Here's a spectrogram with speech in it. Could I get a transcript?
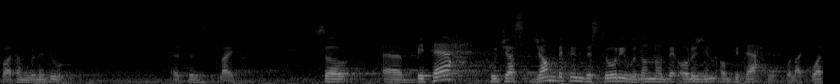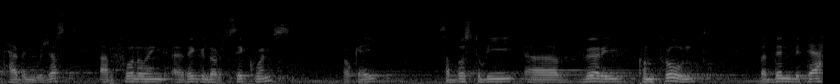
What I'm going to do? It is like, so uh, Bitah, who just jumped in the story, we don't know the origin of Bitah, like what happened. We just are following a regular sequence, okay? Supposed to be uh, very controlled, but then Bitah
